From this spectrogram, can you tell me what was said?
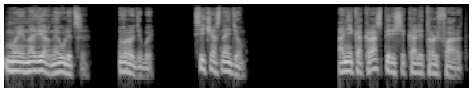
«Мы на верной улице. Вроде бы. Сейчас найдем». Они как раз пересекали Трольфарет.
